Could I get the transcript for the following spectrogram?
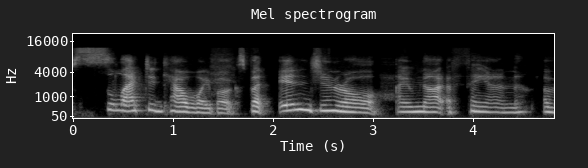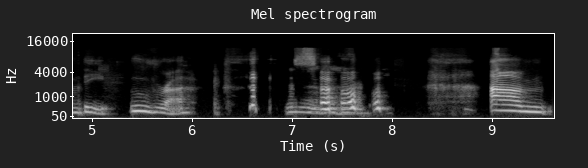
selected cowboy books, but in general, I'm not a fan of the oeuvre. Mm-hmm. so, um,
